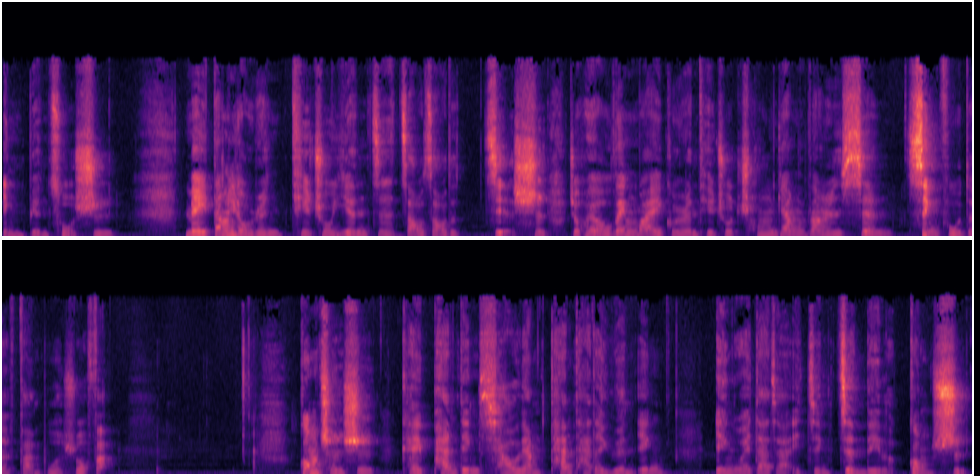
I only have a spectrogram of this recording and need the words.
应变措施。每当有人提出言之凿凿的解释，就会有另外一个人提出同样让人信信服的反驳说法。工程师可以判定桥梁坍塌的原因。因为大家已经建立了共识，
